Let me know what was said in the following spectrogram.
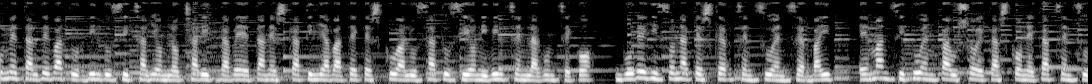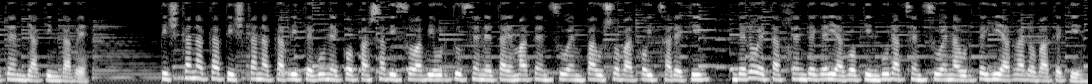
Ume talde bat urbildu zitzaion lotxarik gabeetan eskatila batek eskua luzatu zion ibiltzen laguntzeko, gure gizonak eskertzen zuen zerbait, eman zituen pausoek asko nekatzen zuten jakin gabe. Piskanaka piskanaka riteguneko pasadizoa bihurtu zen eta ematen zuen pauso bakoitzarekin, gero eta jende gehiago kinguratzen zuen aurtegi arraro batekin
